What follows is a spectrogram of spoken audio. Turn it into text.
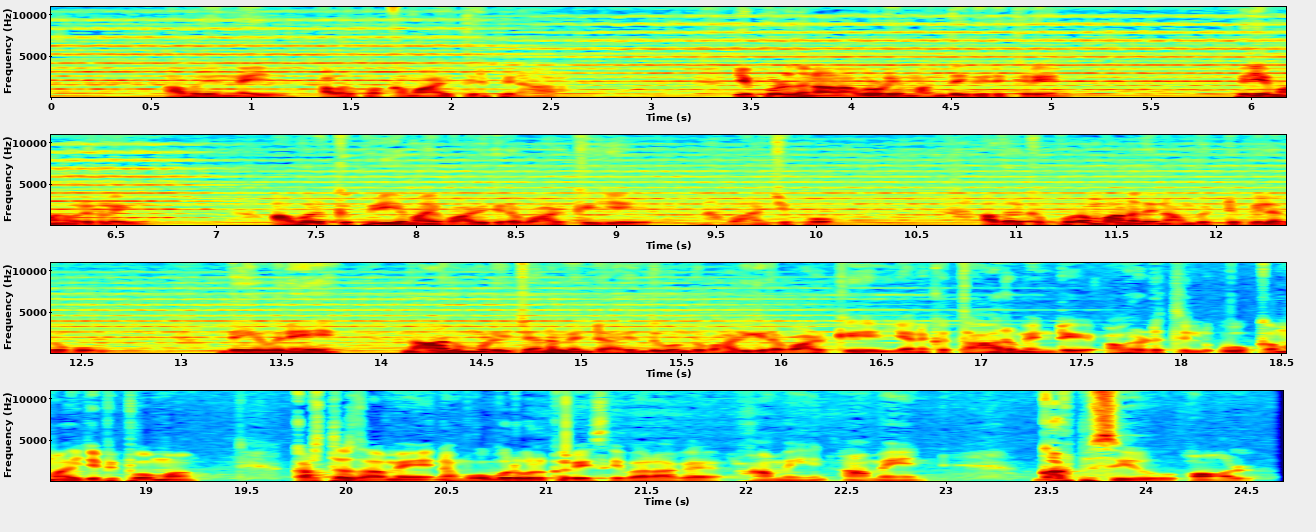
அவர் என்னை அவர் பக்கமாய் திருப்பினார். இப்பொழுது நான் அவருடைய மந்தையில் இருக்கிறேன். பிரியமானவர்களே அவருக்கு பிரியமாய் வாழ்கிற வாழ்க்கையே நாம் வாஞ்சிப்போம். அதற்கு புறம்பானதை நாம் விட்டு விலகுவோம். தேவனே நான் உம்முடைய ஜனம் என்று அறிந்து கொண்டு வாழ்கிற வாழ்க்கையை எனக்கு தாரும் என்று அவரிடத்தில் ஊக்கமாய் ஜெபிப்போமா? கர்த்தர் தாமே நம் ஒவ்வொருவருக்கும் செய்வாராக. ஆமேன் ஆமேன். God bless you all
